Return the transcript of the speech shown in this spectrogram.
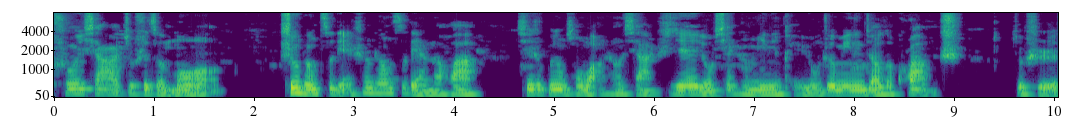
说一下，就是怎么生成字典。生成字典的话。其实不用从网上下，直接有现成命令可以用。这个命令叫做 crunch，就是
